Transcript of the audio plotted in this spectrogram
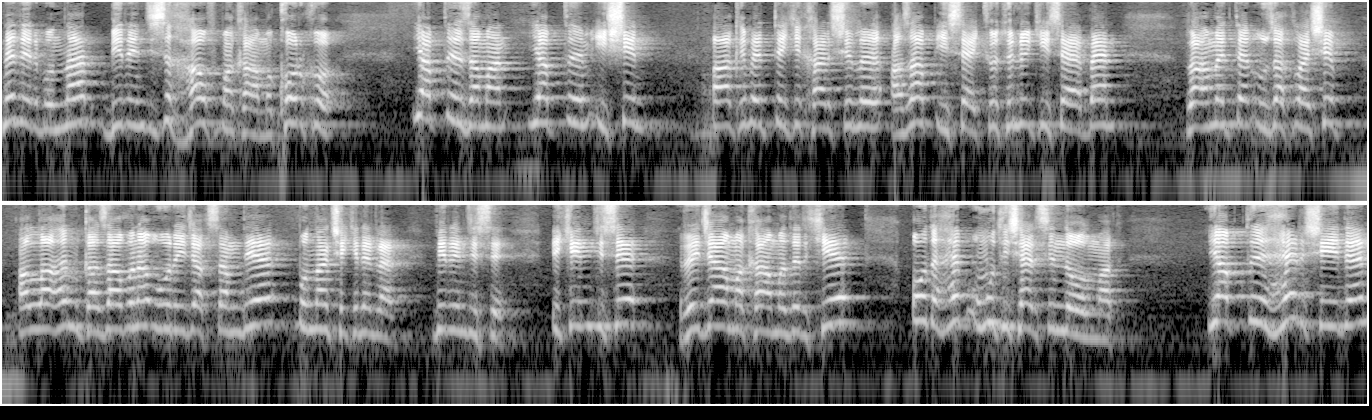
Nedir bunlar? Birincisi havf makamı, korku. Yaptığı zaman yaptığım işin akıbetteki karşılığı azap ise, kötülük ise ben rahmetten uzaklaşıp Allah'ın gazabına uğrayacaksam diye bundan çekinirler. Birincisi. İkincisi reca makamıdır ki o da hep umut içerisinde olmak. Yaptığı her şeyden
